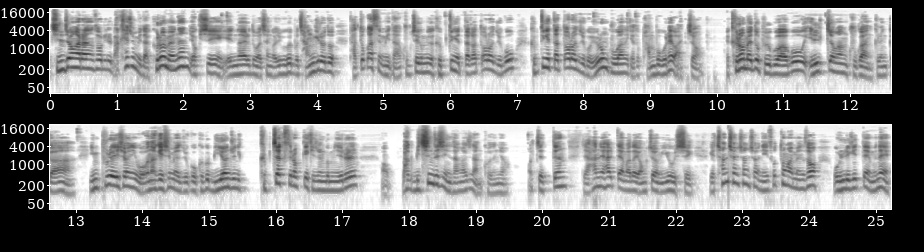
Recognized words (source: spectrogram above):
진정하라는 소리를 막 해줍니다. 그러면은 역시 옛날에도 마찬가지고 그뭐 장기로도 다 똑같습니다. 국채 금리가 급등했다가 떨어지고 급등했다 떨어지고 이런 구간을 계속 반복을 해왔죠. 그럼에도 불구하고 일정한 구간, 그러니까 인플레이션이 워낙에 심해지고 그거 미연준이 급작스럽게 기준금리를 어, 막 미친 듯이 인상하진 않거든요. 어쨌든 한회 할 때마다 0.25씩 천천히 천천히 소통하면서 올리기 때문에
